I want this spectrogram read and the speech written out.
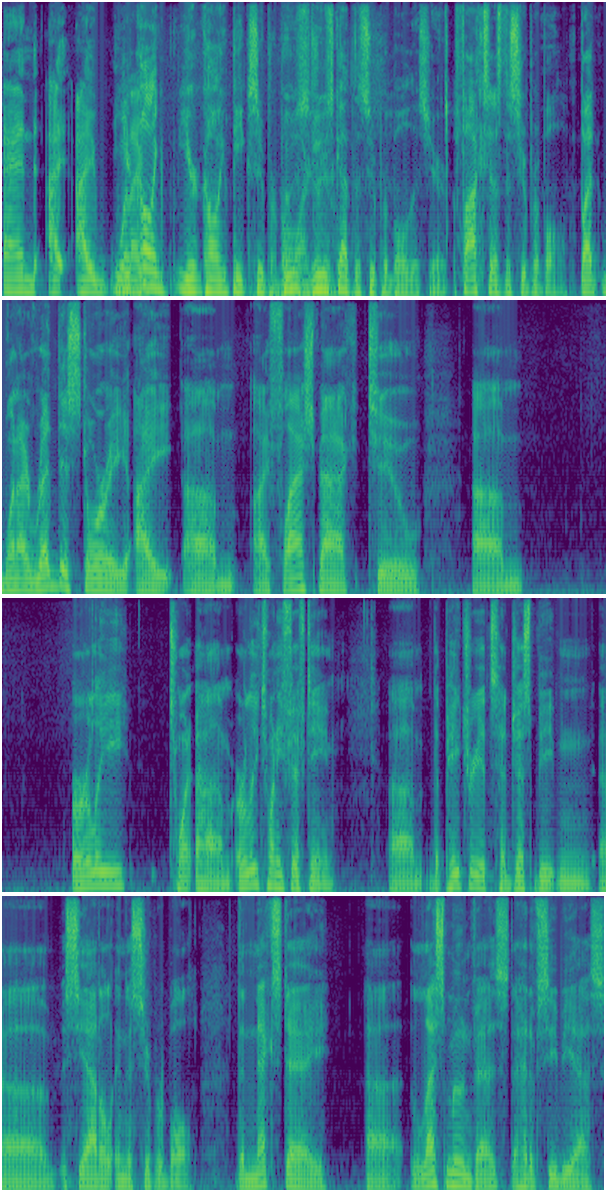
And I, I You're I, calling you're calling peak Super Bowl. Who's, who's got the Super Bowl this year? Fox has the Super Bowl. But when I read this story, I um, I flash back to um, early tw- um, early 2015. Um, the Patriots had just beaten uh, Seattle in the Super Bowl. The next day, uh, Les Moonves, the head of CBS,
